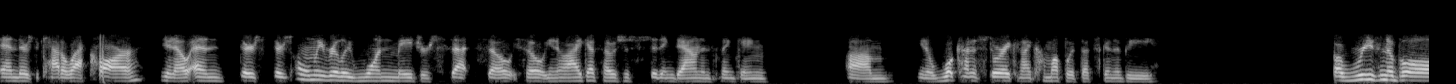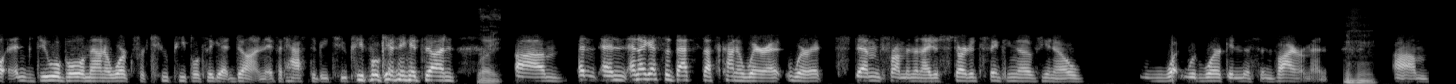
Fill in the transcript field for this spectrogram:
and there's a Cadillac car you know and there's there's only really one major set. So so you know I guess I was just sitting down and thinking um you know what kind of story can I come up with that's going to be a reasonable and doable amount of work for two people to get done if it has to be two people getting it done. Right. Um and and and i guess that that's that's kind of where it where it stemmed from. And then i just started thinking of you know what would work in this environment. Mm-hmm. um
